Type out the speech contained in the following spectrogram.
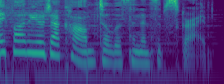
lifeaudio.com to listen and subscribe.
